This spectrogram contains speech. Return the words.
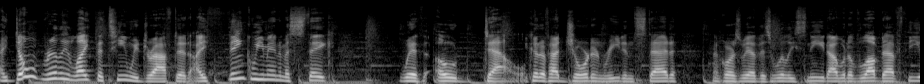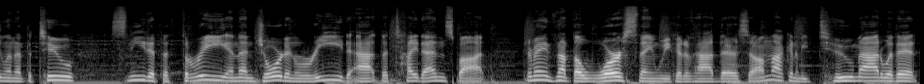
I don't really like the team we drafted. I think we made a mistake with Odell. We could have had Jordan Reed instead. And of course, we have this Willie Snead. I would have loved to have Thielen at the two. Snead at the three, and then Jordan Reed at the tight end spot. Jermaine's not the worst thing we could have had there, so I'm not going to be too mad with it.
